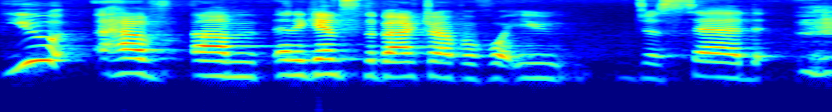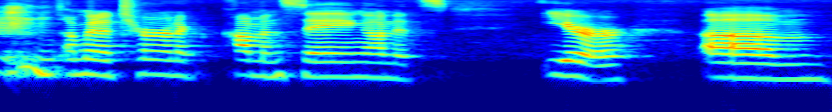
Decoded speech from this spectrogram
You have, um, and against the backdrop of what you just said, I'm going to turn a common saying on its ear. Um,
